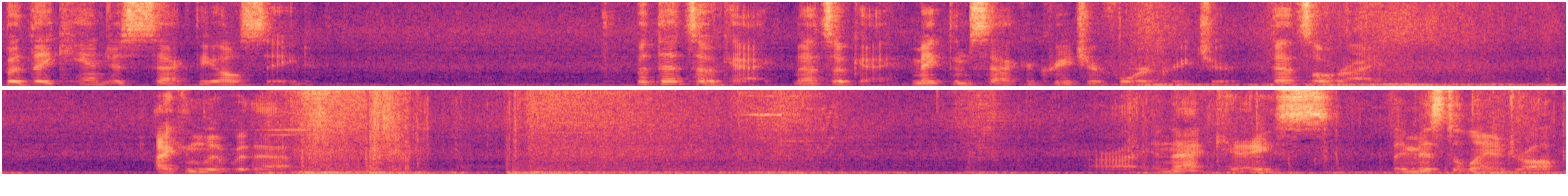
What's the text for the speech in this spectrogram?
But they can just sack the Alseid. But that's okay. That's okay. Make them sack a creature for a creature. That's alright. I can live with that. Alright, in that case, they missed a land drop,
